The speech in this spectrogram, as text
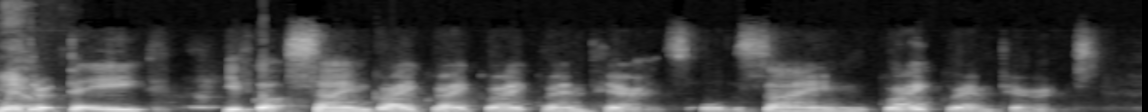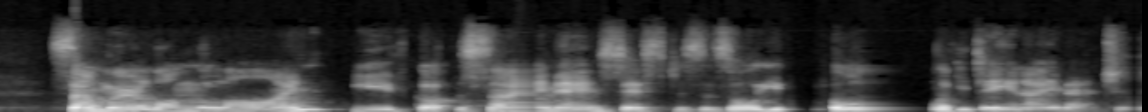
whether Yeah. it be you've got same great great great grandparents or the same great grandparents. Somewhere along the line, you've got the same ancestors as all you, all of your DNA matches.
